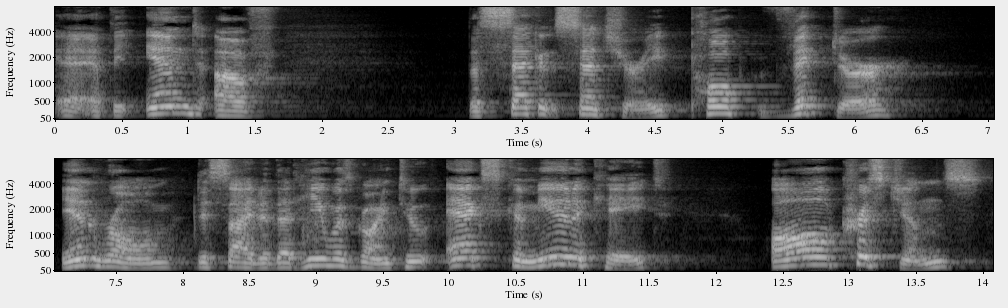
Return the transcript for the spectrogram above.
at the end of the second century, Pope Victor in Rome decided that he was going to excommunicate all Christians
